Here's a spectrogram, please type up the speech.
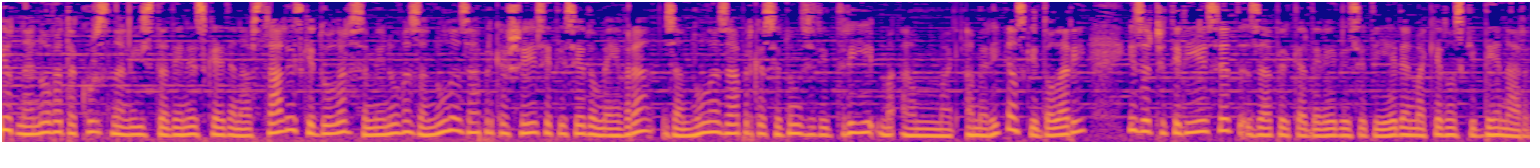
И од најновата курсна листа денеска еден австралиски долар се менува за 0,67 евра, за 0,73 американски долари и за 40,91 македонски денар,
